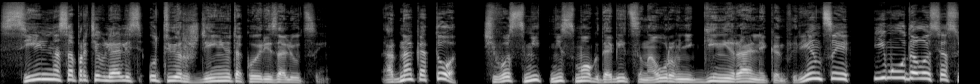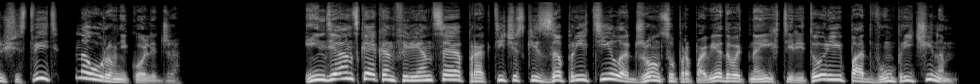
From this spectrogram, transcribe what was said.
сильно сопротивлялись утверждению такой резолюции. Однако то, чего Смит не смог добиться на уровне Генеральной конференции, ему удалось осуществить на уровне колледжа. Индианская конференция практически запретила Джонсу проповедовать на их территории по двум причинам.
